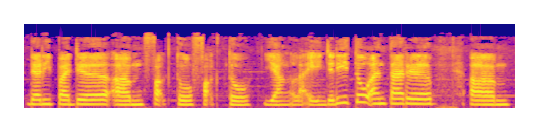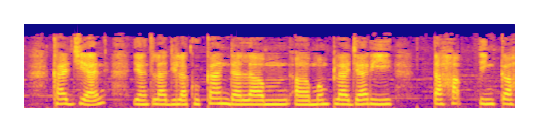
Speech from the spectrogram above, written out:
daripada um, faktor-faktor yang lain. Jadi itu antara um, kajian yang telah dilakukan dalam uh, mempelajari tahap tingkah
